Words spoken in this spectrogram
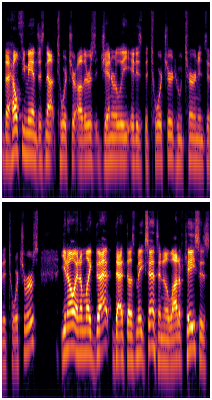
the healthy man does not torture others. Generally, it is the tortured who turn into the torturers, you know. And I'm like, that that does make sense. And in a lot of cases,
